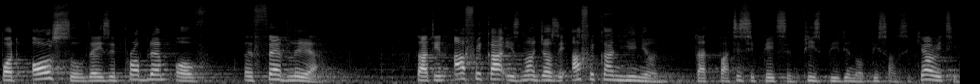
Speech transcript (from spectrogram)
but also there is a problem of a third layer that in Africa is not just the African Union that participates in peace building or peace and security.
